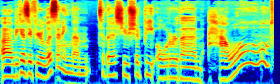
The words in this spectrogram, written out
Um, because if you're listening then to this, you should be older than how old?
